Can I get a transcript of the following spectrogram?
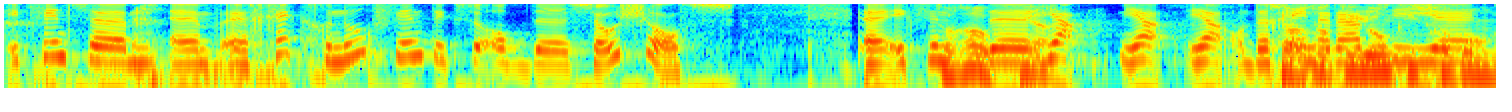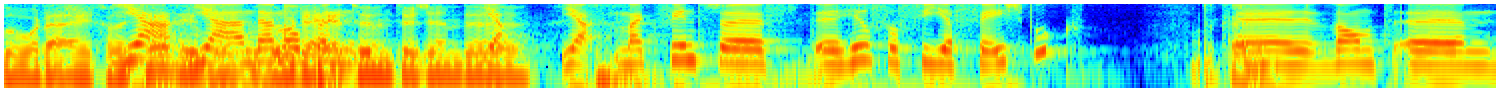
Ik vind ze, ehm, eh, gek genoeg vind ik ze op de socials. Eh, ik vind Toch ook, de, ja. ja. Ja, ja, de ook de generatie. jonkies gevonden worden eigenlijk. ja, hè? Die- ja, en dan door de op headhunters en de... ja, ja, maar ik vind ze heel veel via Facebook. Oké. Eh, want ehm,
